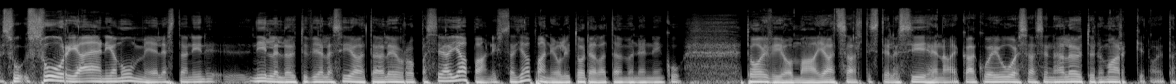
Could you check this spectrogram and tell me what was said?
su- suuria ääniä mun mielestä, niin niille löytyi vielä sijaa täällä Euroopassa ja Japanissa. Japani oli todella tämmöinen niin toiviomaa jatsartistille siihen aikaan, kun ei USA enää löytynyt markkinoita.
